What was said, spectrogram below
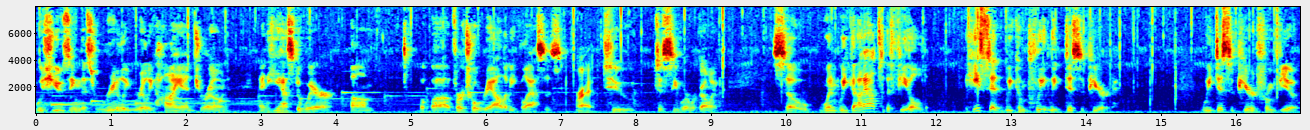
was using this really really high end drone, and he has to wear um, uh, virtual reality glasses Right. to to see where we're going. So when we got out to the field, he said we completely disappeared. We disappeared from view.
